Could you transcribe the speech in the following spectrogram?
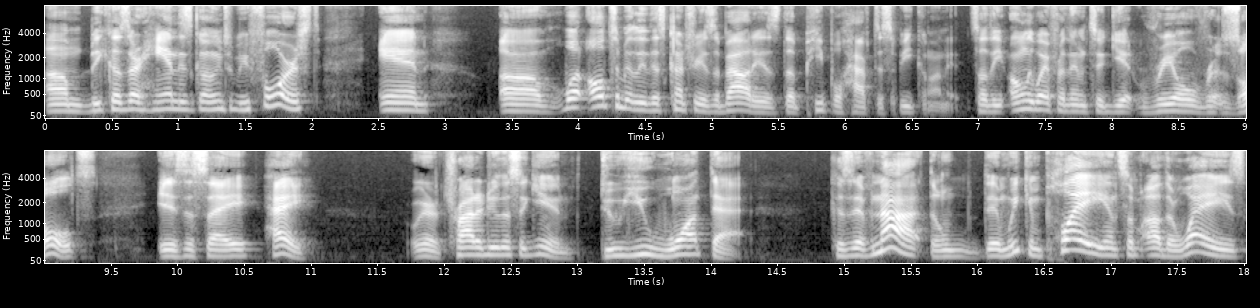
um, because their hand is going to be forced. And um, what ultimately this country is about is the people have to speak on it. So the only way for them to get real results is to say, hey, we're going to try to do this again. Do you want that? Because if not, then, then we can play in some other ways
